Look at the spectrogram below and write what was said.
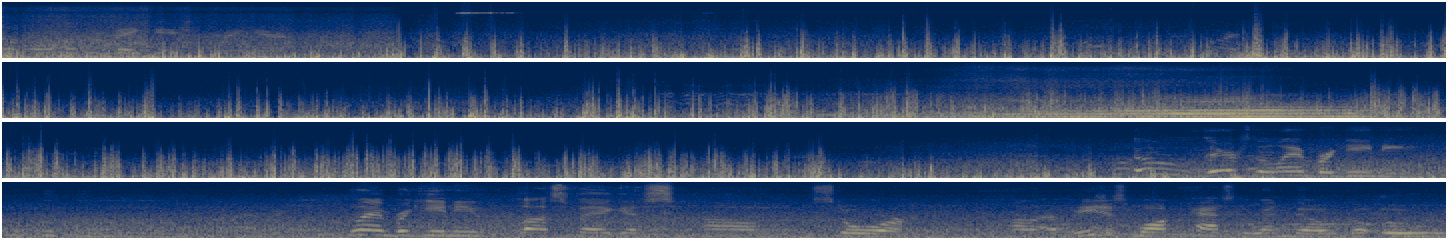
a whole other vacation right here. Oh, there's the Lamborghini. Mm-hmm. Lamborghini Las Vegas um, store. Uh, you just walk past the window, go ooh.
